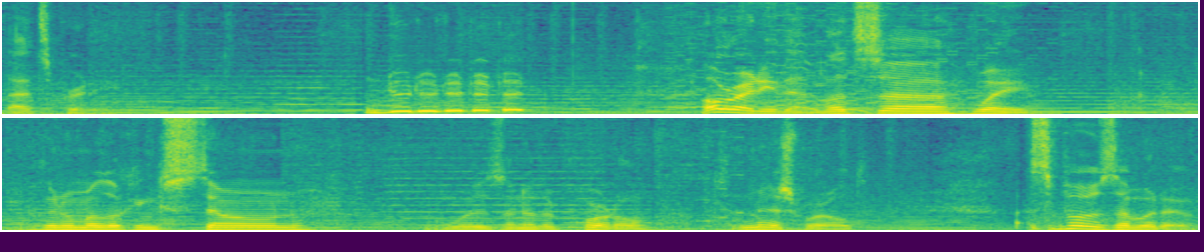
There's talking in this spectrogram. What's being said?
That's pretty. Alrighty then, let's, uh, wait. The normal looking stone was another portal to the Minish world. I suppose I would have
